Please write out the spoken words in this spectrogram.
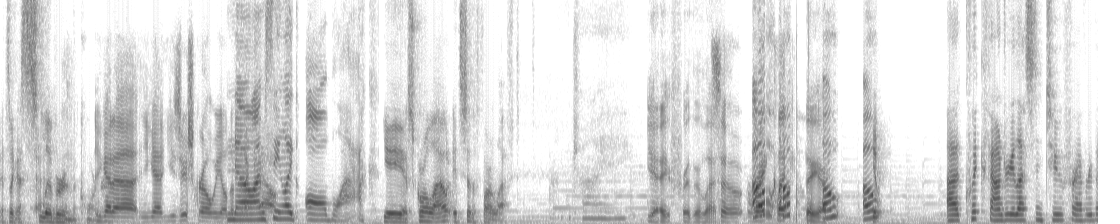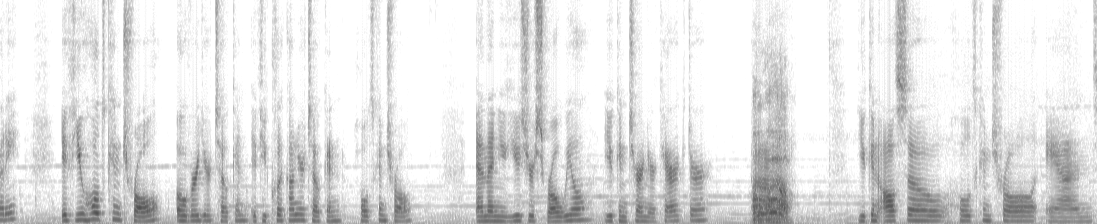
It's like a sliver in the corner. you gotta you gotta use your scroll wheel. To No, I'm out. seeing like all black. yeah, yeah, yeah. Scroll out. It's to the far left. I'm trying. Yeah, you're further left. So right oh, click. there you are. oh, oh, Yep. A quick Foundry lesson two for everybody. If you hold control over your token, if you click on your token, hold control, and then you use your scroll wheel, you can turn your character. Oh wow. You can also hold control and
